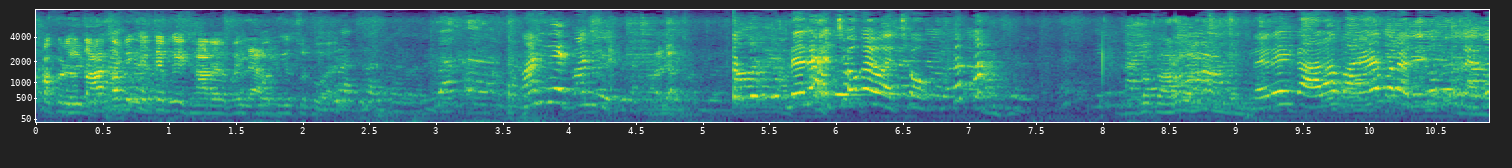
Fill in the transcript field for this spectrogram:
हाथ पकड़ो तो आशा भी कहते हुए खा रहे भाई बहुत ही सुटवा है। वन वेट वन वेट नहीं नहीं अच्छो गए अच्छो। देखो कारो है ना नहीं नहीं कारा पाया पर अच्छो तो को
